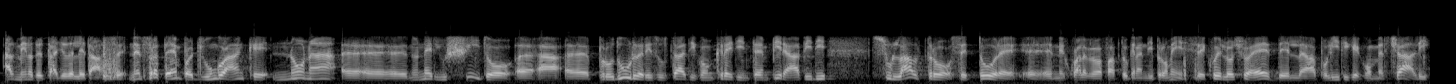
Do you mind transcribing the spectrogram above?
almeno del taglio delle tasse. Nel frattempo aggiungo anche non, ha, eh, non è riuscito eh, a eh, produrre risultati concreti in tempi rapidi sull'altro settore eh, nel quale aveva fatto grandi promesse, quello cioè delle politiche commerciali,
